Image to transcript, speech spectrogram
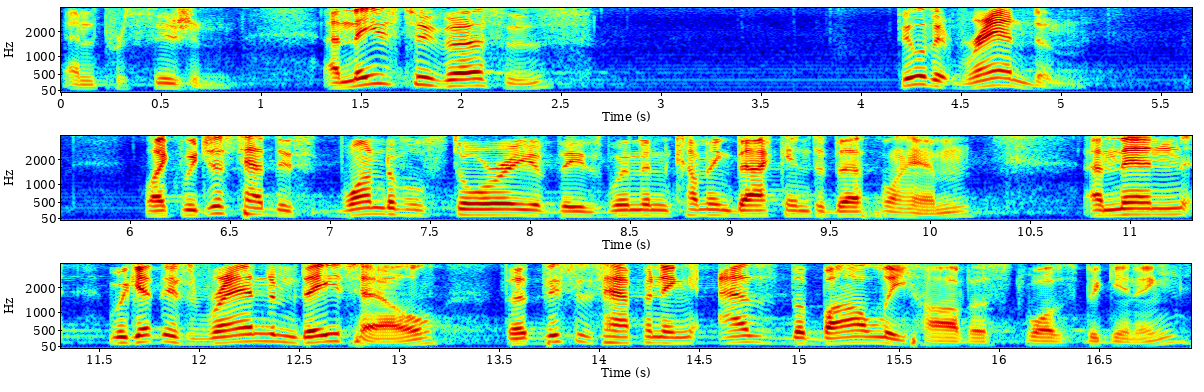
and precision. And these two verses feel a bit random. Like we just had this wonderful story of these women coming back into Bethlehem, and then we get this random detail that this is happening as the barley harvest was beginning,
